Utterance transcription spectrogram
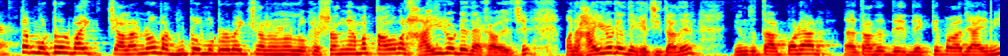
একটা মোটর বাইক চালানো বা দুটো মোটর বাইক চালানো লোকের সঙ্গে আমার তাও আবার হাই রোডে দেখা হয়েছে। মানে হাই রোডে দেখেছি তাদের কিন্তু তারপরে আর তাদের দেখতে পাওয়া যায়নি।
